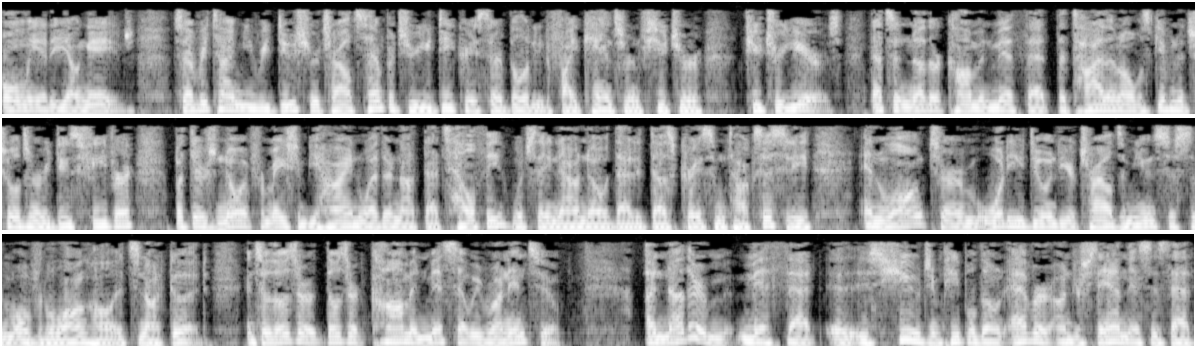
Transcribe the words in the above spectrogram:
only at a young age. So every time you reduce your child's temperature, you decrease their ability to fight cancer in future future years. That's another common myth that the Tylenol was given to children to reduce fever, but there's no information behind whether or not that's healthy, which they now know that it does create some toxicity. And long term, what are you doing to your child's immune system over the long haul? It's not good. And so those are those are common myths that we run into. Another myth that uh, huge and people don't ever understand this is that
